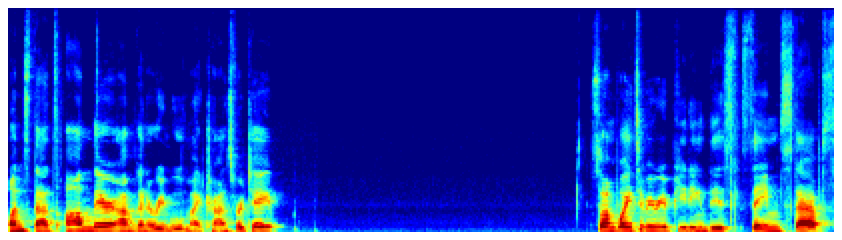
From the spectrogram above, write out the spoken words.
Once that's on there, I'm going to remove my transfer tape. So I'm going to be repeating these same steps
